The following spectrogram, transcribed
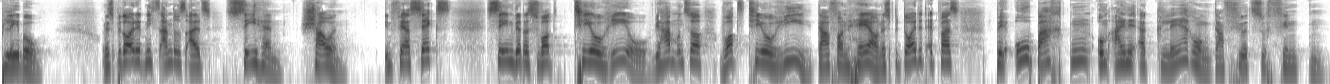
plebo. Und es bedeutet nichts anderes als sehen, schauen. In Vers 6 sehen wir das Wort Theoreo. Wir haben unser Wort Theorie davon her. Und es bedeutet etwas beobachten, um eine Erklärung dafür zu finden.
